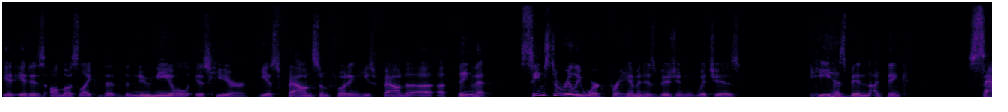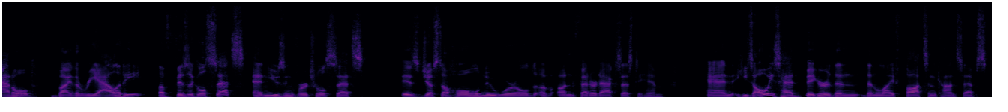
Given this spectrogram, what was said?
It it is almost like the the new Neil is here. He has found some footing. He's found a a thing that seems to really work for him and his vision, which is he has been, I think, saddled by the reality of physical sets and using virtual sets is just a whole new world of unfettered access to him. And he's always had bigger than than life thoughts and concepts.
